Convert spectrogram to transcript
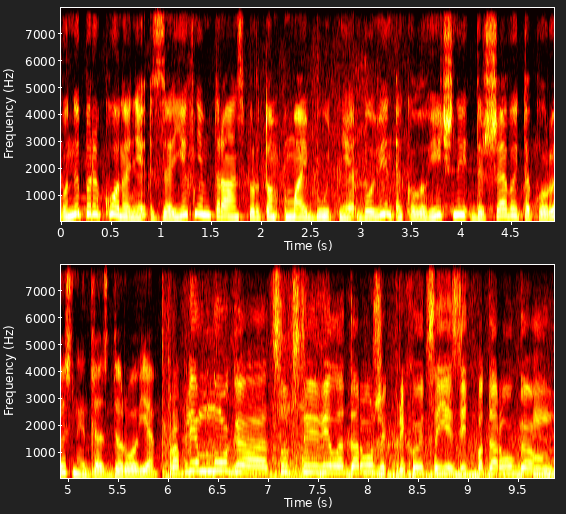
Вони переконані, за їхнім транспортом майбутнє, бо він екологічний, дешевий та корисний для здоров'я. Проблем много, отсутствие велодорожек, приходится ездить по дорогам.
